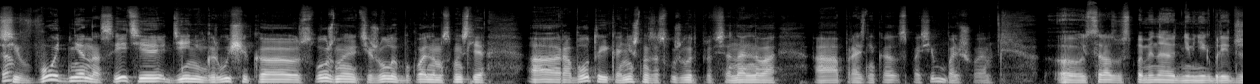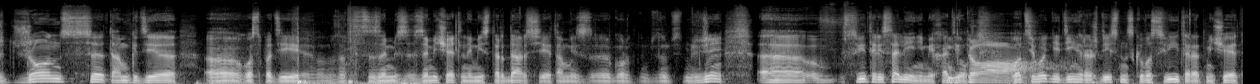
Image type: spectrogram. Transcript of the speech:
Сегодня на свете день грузчика. Сложная, тяжелая в буквальном смысле а, работа и, конечно, заслуживает профессионального а, праздника. Спасибо большое. Э, сразу вспоминаю дневник Бриджит Джонс, там, где, э, господи, замечательный мистер Дарси там из э, города в свитере с оленями ходил. Да. Вот сегодня день рождественского свитера отмечает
